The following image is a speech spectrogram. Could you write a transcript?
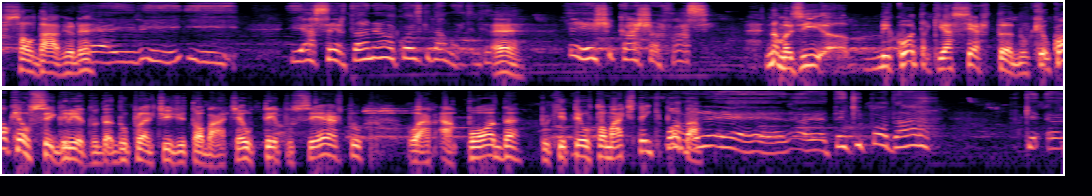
saudável, né? É, e, e, e, e acertando é uma coisa que dá muito. Viu? É. E enche caixa fácil. Não, mas e, uh, me conta aqui, acertando, que, qual que é o segredo da, do plantio de tomate? É o tempo certo, a, a poda? Porque ter o tomate tem que podar. Não, é, é, é, tem que podar, porque, é,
